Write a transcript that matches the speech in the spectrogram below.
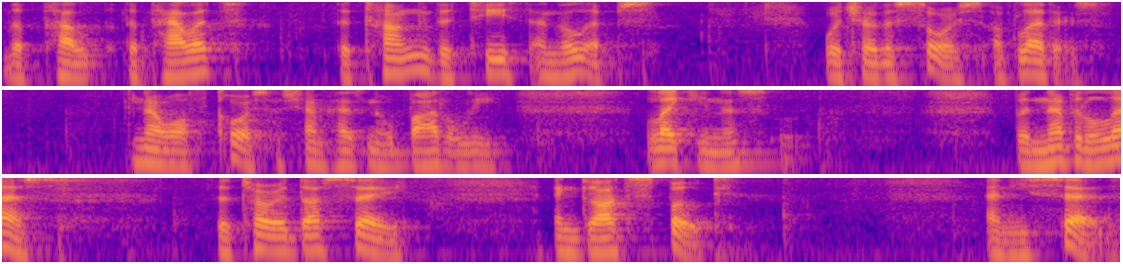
the, pal- the palate, the tongue, the teeth, and the lips, which are the source of letters. Now, of course, Hashem has no bodily likeness, but nevertheless, the Torah does say, and God spoke, and He said.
